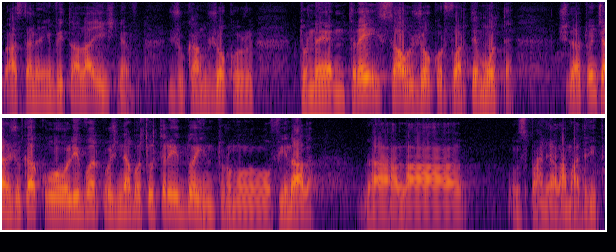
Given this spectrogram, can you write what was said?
Asta ne invita la aici. Ne jucam jocuri, turnee în trei sau jocuri foarte multe. Și de atunci am jucat cu Liverpool și ne-a bătut 3-2 într-o finală la, la, în Spania, la Madrid.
